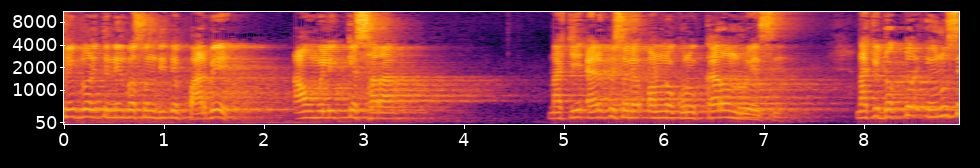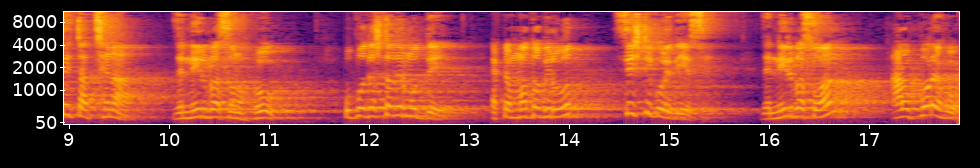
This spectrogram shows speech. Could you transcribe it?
ফেব্রুয়ারিতে নির্বাচন দিতে পারবে আওয়ামী লীগকে ছাড়া? নাকি এর পিছনে অন্য কোনো কারণ রয়েছে? নাকি ডক্টর ইউনুসই চাচ্ছে না যে নির্বাচন হোক? উপদেষ্টাদের মধ্যে একটা মতবিরোধ সৃষ্টি করে দিয়েছে যে নির্বাচন আরও পরে হোক।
